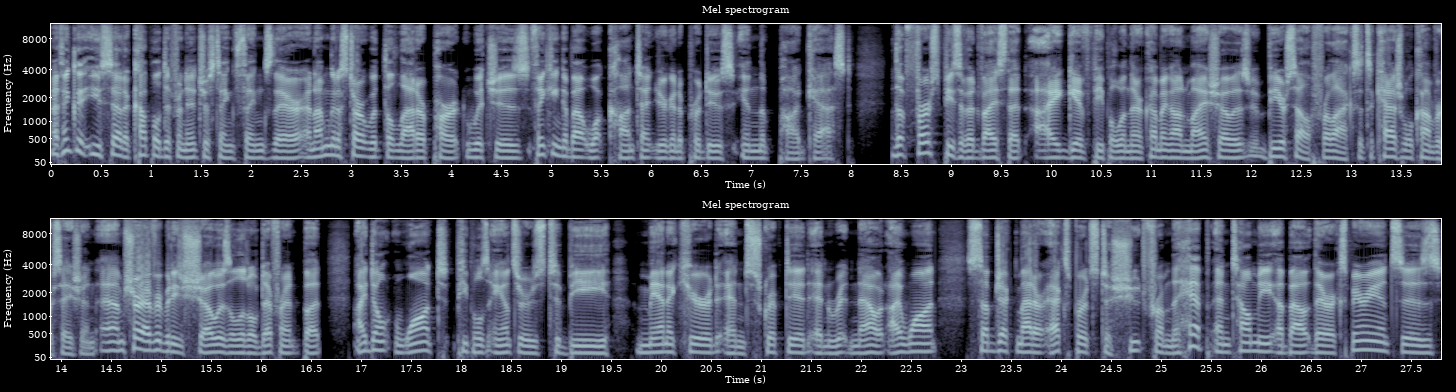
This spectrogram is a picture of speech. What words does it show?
I think that you said a couple different interesting things there. And I'm going to start with the latter part, which is thinking about what content you're going to produce in the podcast. The first piece of advice that I give people when they're coming on my show is be yourself, relax. It's a casual conversation. And I'm sure everybody's show is a little different, but I don't want people's answers to be manicured and scripted and written out. I want subject matter experts to shoot from the hip and tell me about their experiences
